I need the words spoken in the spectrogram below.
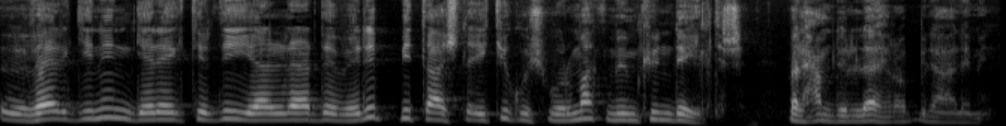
verginin gerektirdiği yerlerde verip bir taşla iki kuş vurmak mümkün değildir. Velhamdülillahi Rabbil Alemin.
